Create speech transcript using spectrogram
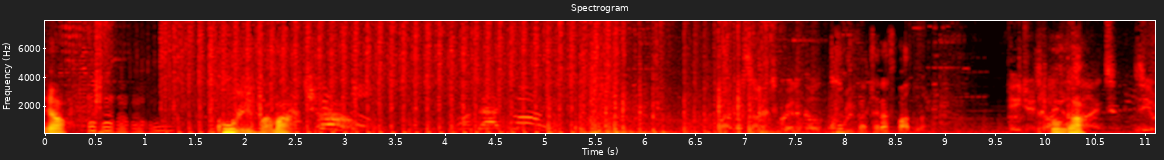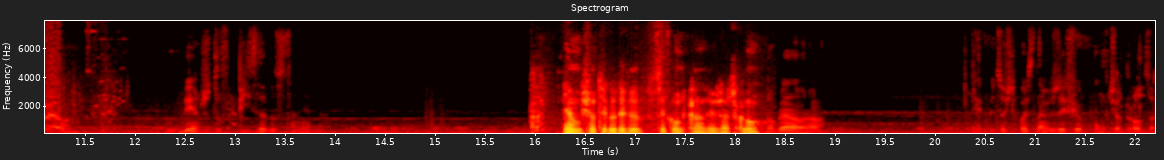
Ja. Kurwa mać. Kurwa, teraz padłem. Agent Sekunda. Ja musiał tego, tego sekundka, zwierzaczku. Dobra, dobra. Jakby coś to powiedz najwyżej się o punkcie o drodze.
